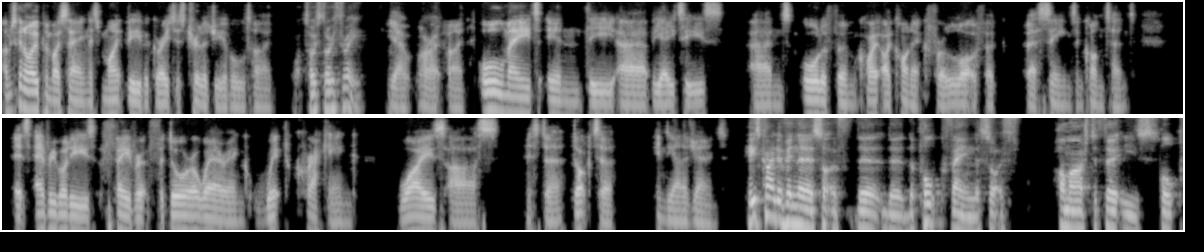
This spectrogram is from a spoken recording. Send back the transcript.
I'm just going to open by saying this might be the greatest trilogy of all time. What Toy Story three? Yeah, all right, fine. All made in the uh, the 80s, and all of them quite iconic for a lot of their scenes and content. It's everybody's favorite fedora wearing, whip cracking, wise ass Mr. Doctor Indiana Jones. He's kind of in the sort of the, the, the pulp vein, the sort of homage to 30s pulp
